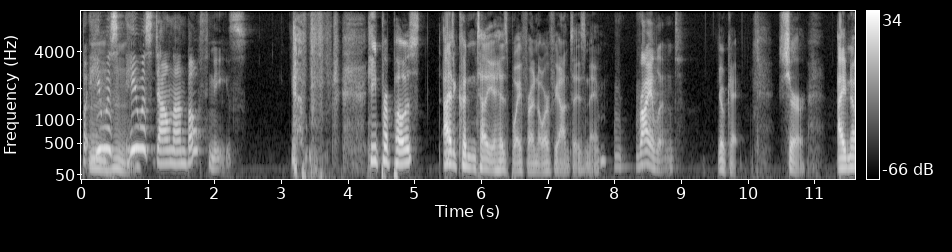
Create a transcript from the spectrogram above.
but he was Mm-hmm. he was down on both knees. he proposed. I couldn't tell you his boyfriend or fiance's name. Ryland. Okay, sure. I know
